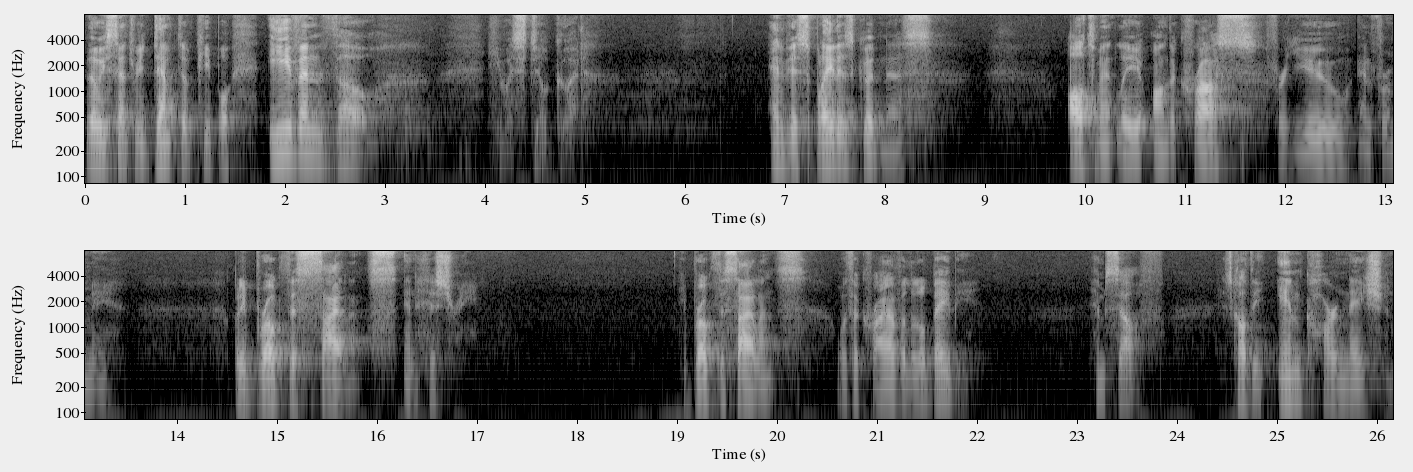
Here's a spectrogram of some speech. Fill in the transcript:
though he sent redemptive people, even though he was still good. And he displayed his goodness ultimately on the cross for you and for me. But he broke the silence in history. He broke the silence with a cry of a little baby himself. It's called the incarnation.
